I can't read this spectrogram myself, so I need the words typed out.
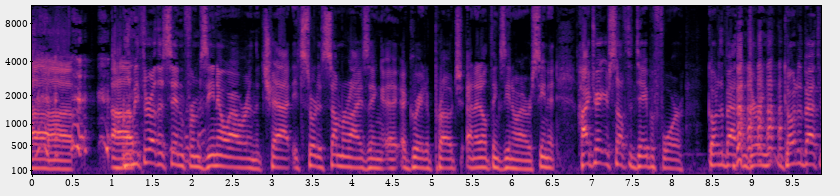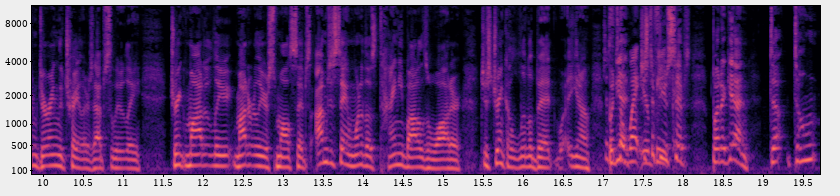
Uh, Let me throw this in from Zeno Hour in the chat. It's sort of summarizing a, a great approach, and I don't think Zeno Hour has seen it. Hydrate yourself the day before. Go to the bathroom during go to the bathroom during the trailers. Absolutely. Drink moderately, moderately or small sips. I'm just saying one of those tiny bottles of water. Just drink a little bit. You know, but to yeah, just a few sips. But again, don't don't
